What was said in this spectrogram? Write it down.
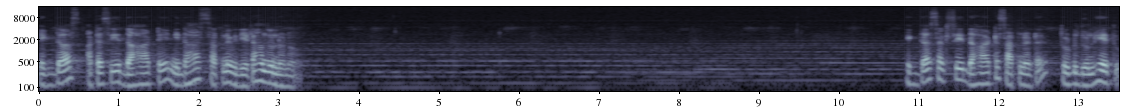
එක්දස් අටසිය දහටේ නිදහස් සටන විදියට හඳුන්වනවා. එක්දා සටසේ දහට සටනට තුඩු දුන් හේතු.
